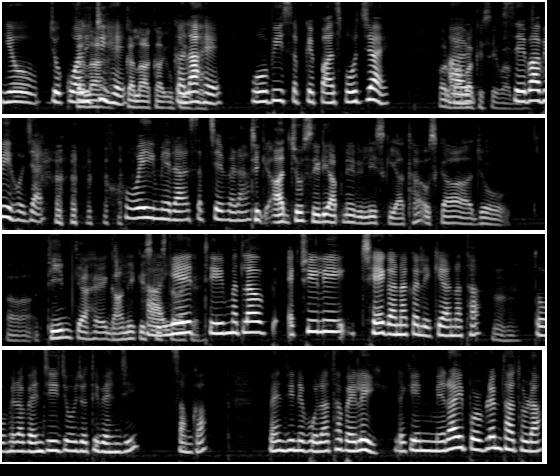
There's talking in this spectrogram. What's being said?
ये जो क्वालिटी है कला का कला है वो भी सबके पास पहुँच जाए। और बाबा की सेवा भी। सेवा भी हो जाए। वही मेरा सबसे बड़ा। ठीक है आज जो सीडी आपने रिलीज़ किया था उसका जो थीम क्या है गाने किस हाँ किस ये तरह के थी मतलब एक्चुअली छः गाना का लेके आना था। हम्म, हम्म, तो मेरा बहन जी जो ज्योति बहन जी समका बहन जी ने बोला था पहले ही लेकिन मेरा ही प्रॉब्लम था थोड़ा।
